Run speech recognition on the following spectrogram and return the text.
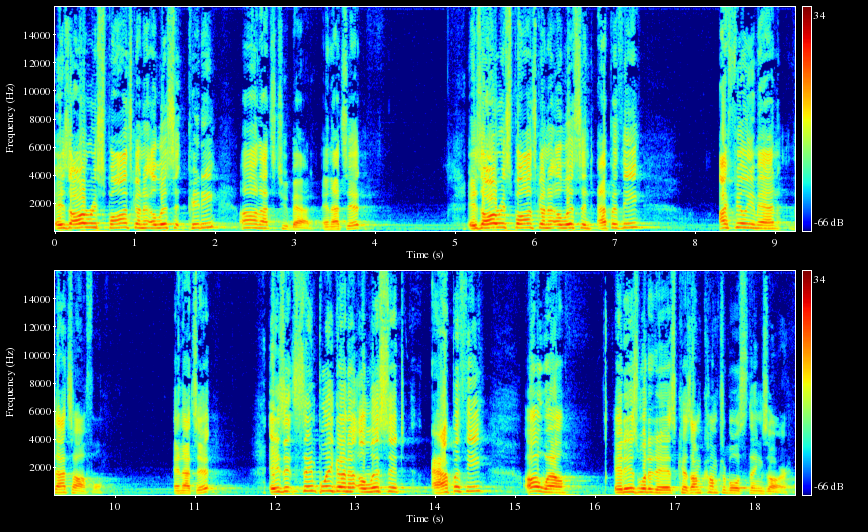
Is our response gonna elicit pity? Oh, that's too bad. And that's it? Is our response going to elicit apathy? I feel you, man. That's awful. And that's it? Is it simply going to elicit apathy? Oh, well, it is what it is because I'm comfortable as things are.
